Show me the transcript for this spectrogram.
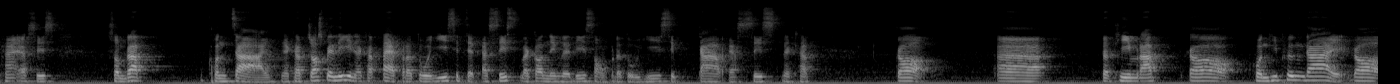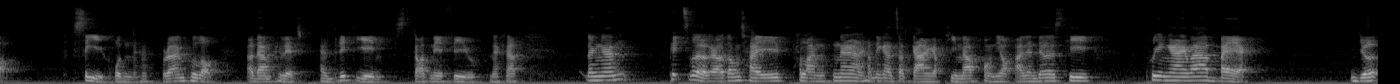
15 แอสซิสต์สำหรับ คนจ่ายนะครับจอสเบลลี่นะครับ8ประตู 27แอสซิสต์แล้วก็นิกเลดี้2ประตู 29แอสซิสต์นะครับก็แต่ทีมรับก็คนที่พึ่งได้ก็ 4 คนนะฮะไรอันพูล็อกอดัมเพเลชแอนดี้กรีนสกอตเมย์ฟิลด์นะครับดังนั้นพิตสเบิร์กเราต้องใช้พลังข้างหน้านะครับในการจัดการกับทีมรับของนิวยอร์กไอแลนเดอร์สที่พูดง่ายๆว่าแบกเยอะ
